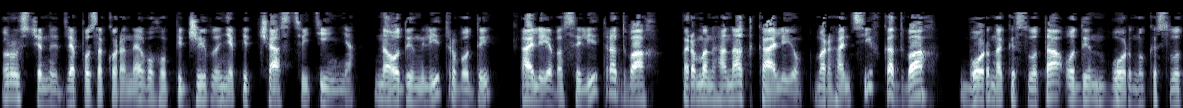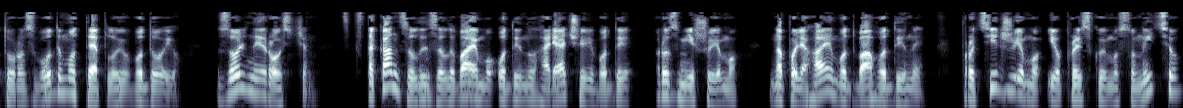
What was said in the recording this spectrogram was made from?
розчини для позакореневого підживлення під час цвітіння на 1 літр води, калієва селітра 2, перманганат калію, марганцівка 2, борна кислота 1 борну кислоту розводимо теплою водою, зольний розчин. Стакан золи заливаємо 1 гарячої води, розмішуємо, наполягаємо 2 години, проціджуємо і оприскуємо суницю,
